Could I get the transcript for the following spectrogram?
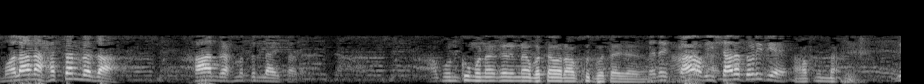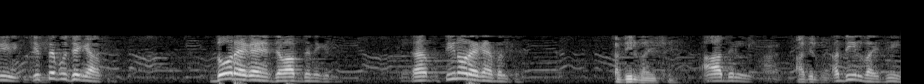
مولانا حسن رضا خان رحمت اللہ صاحب۔ آپ ان کو منع کریں نہ بتاؤ اور آپ خود بتایا جائے میں نے کہا ابھی اشارہ تھوڑی دیا ہے۔ آپ جی کس سے پوچھیں گے آپ؟ دو رہ گئے ہیں جواب دینے کے لیے۔ تینوں رہ گئے ہیں بلکہ۔ عدیل بھائی سے۔ عادل۔ عادل بھائی۔ عدیل بھائی جی۔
